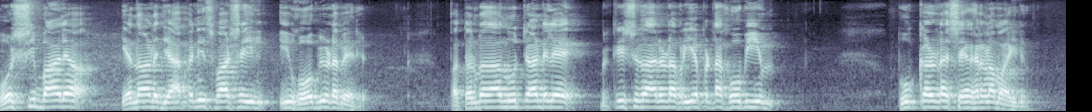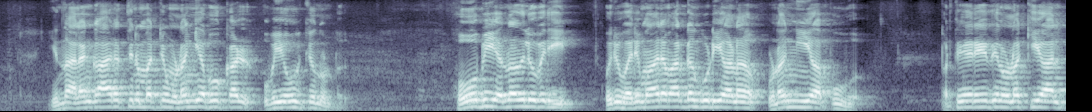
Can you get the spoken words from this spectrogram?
ഓഷിബാന എന്നാണ് ജാപ്പനീസ് ഭാഷയിൽ ഈ ഹോബിയുടെ പേര്. പത്തൊൻപതാം നൂറ്റാണ്ടിലെ ബ്രിട്ടീഷുകാരുടെ പ്രിയപ്പെട്ട ഹോബിയും പൂക്കളുടെ ശേഖരണമായിരുന്നു. ഇന്ന് അലങ്കാരത്തിനും മറ്റും ഉണങ്ങിയ പൂക്കൾ ഉപയോഗിക്കുന്നുണ്ട്. ഹോബി എന്നതിലുപരി ഒരു വരുമാന മാർഗം കൂടിയാണ് ഉണങ്ങിയ പൂവ്. പ്രത്യേക രീതിയിൽ ഉണക്കിയാൽ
